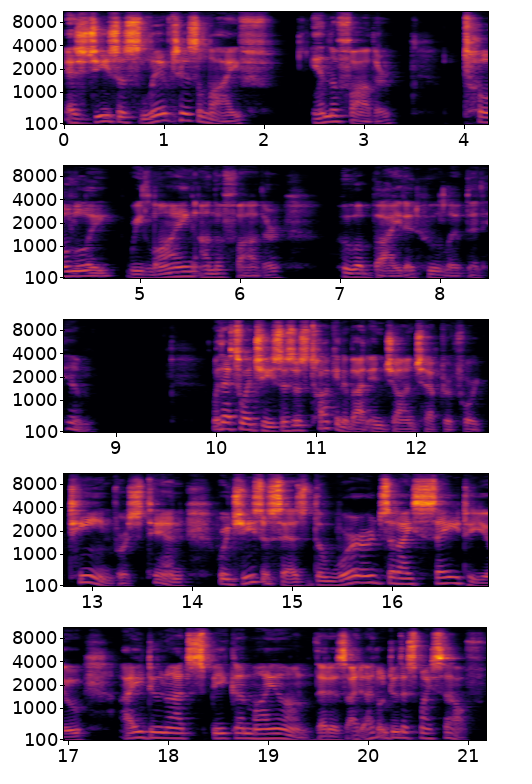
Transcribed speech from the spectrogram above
As Jesus lived his life in the Father, totally relying on the Father who abided, who lived in him. Well, that's what Jesus is talking about in John chapter 14, verse 10, where Jesus says, The words that I say to you, I do not speak on my own. That is, I, I don't do this myself.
